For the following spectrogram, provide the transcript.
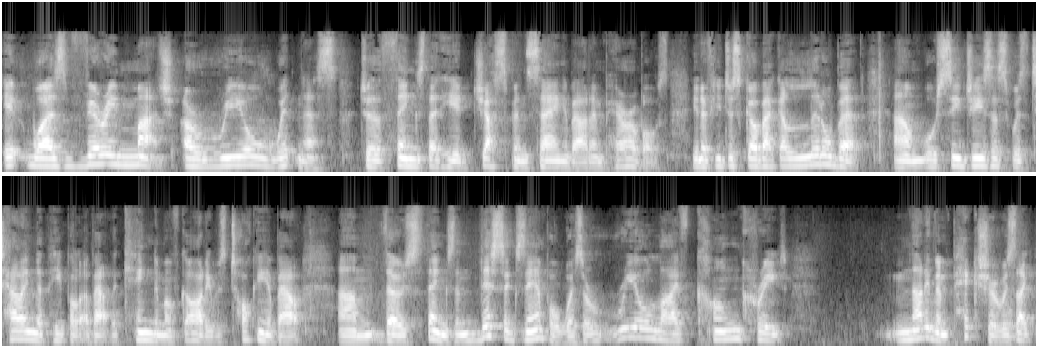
It was very much a real witness to the things that he had just been saying about in parables. You know, if you just go back a little bit, um, we'll see Jesus was telling the people about the kingdom of God. He was talking about um, those things. And this example was a real life, concrete not even picture. It was like,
